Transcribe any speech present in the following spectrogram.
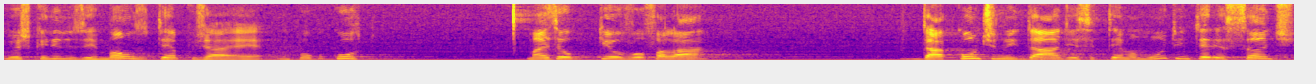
meus queridos irmãos, o tempo já é um pouco curto mas o que eu vou falar dá continuidade a esse tema muito interessante.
